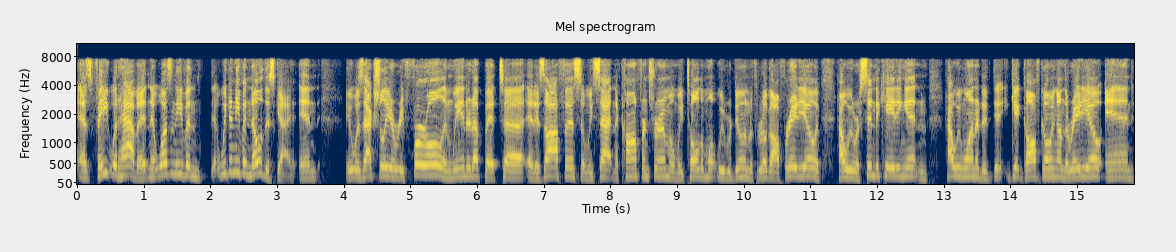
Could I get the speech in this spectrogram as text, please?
as fate would have it, and it wasn't even we didn't even know this guy, and it was actually a referral, and we ended up at uh, at his office, and we sat in a conference room, and we told him what we were doing with Real Golf Radio, and how we were syndicating it, and how we wanted to d- get golf going on the radio, and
